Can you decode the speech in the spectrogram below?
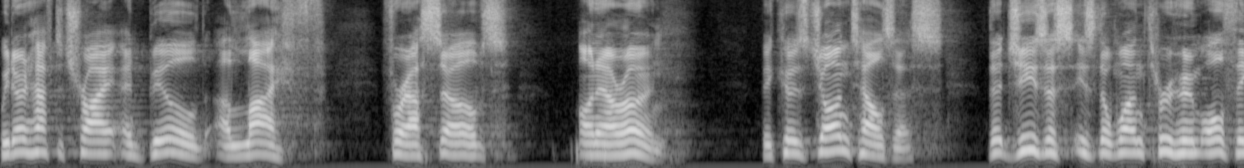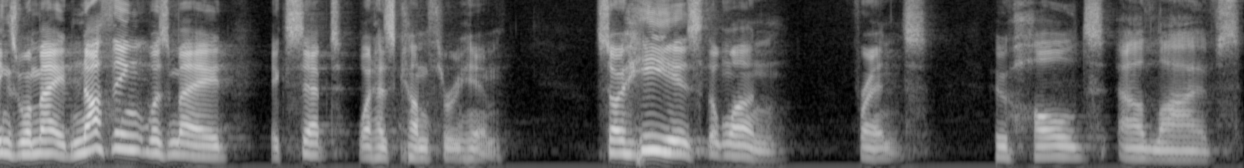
We don't have to try and build a life for ourselves on our own because John tells us that Jesus is the one through whom all things were made. Nothing was made except what has come through him. So he is the one, friends, who holds our lives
